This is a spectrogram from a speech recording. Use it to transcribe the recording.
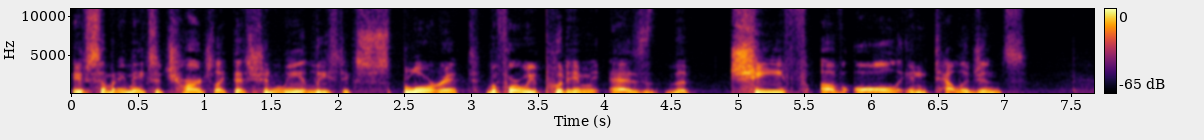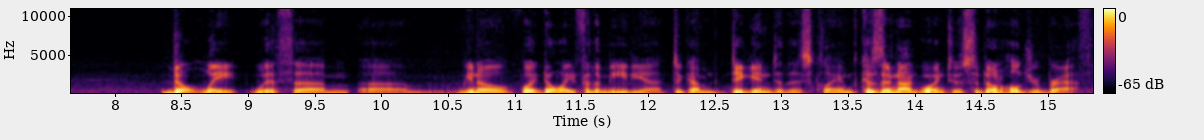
if somebody makes a charge like that, shouldn't we at least explore it before we put him as the chief of all intelligence? Don't wait with, um, um, you know, wait, don't wait for the media to come dig into this claim because they're not going to, so don't hold your breath.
